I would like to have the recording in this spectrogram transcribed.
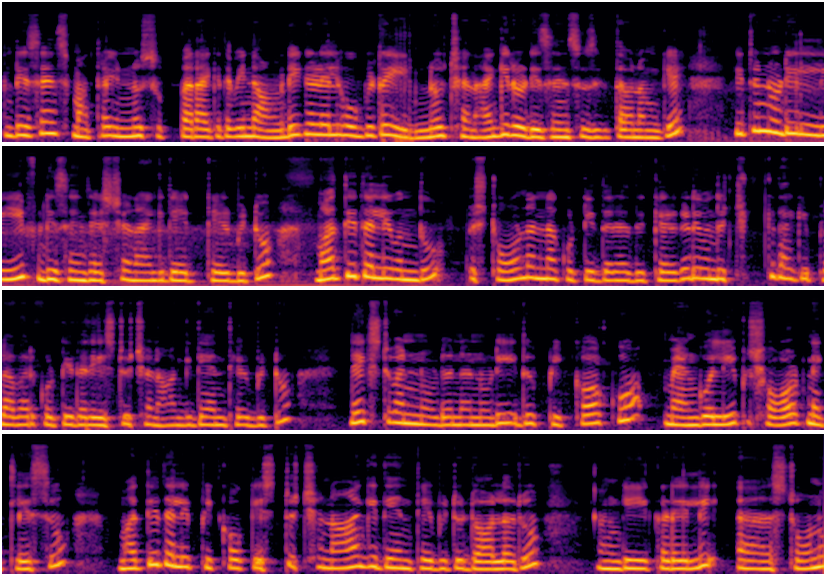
ಡಿಸೈನ್ಸ್ ಮಾತ್ರ ಇನ್ನೂ ಸೂಪರ್ ಆಗಿದ್ದಾವೆ ಇನ್ನು ಅಂಗಡಿಗಳಲ್ಲಿ ಹೋಗ್ಬಿಟ್ರೆ ಇನ್ನೂ ಚೆನ್ನಾಗಿರೋ ಡಿಸೈನ್ಸು ಸಿಗ್ತಾವೆ ನಮಗೆ. ಇದು ನೋಡಿ ಲೀಫ್ ಡಿಸೈನ್ಸ್ ಎಷ್ಟು ಚೆನ್ನಾಗಿದೆ ಅಂತ ಹೇಳ್ಬಿಟ್ಟು ಮಧ್ಯದಲ್ಲಿ ಒಂದು ಸ್ಟೋನನ್ನು ಕೊಟ್ಟಿದ್ದಾರೆ. ಅದು ಕೆಳಗಡೆ ಒಂದು ಚಿಕ್ಕದಾಗಿ ಫ್ಲವರ್ ಕೊಟ್ಟಿದ್ದಾರೆ. ಎಷ್ಟು ಚೆನ್ನಾಗಿದೆ ಅಂತ ಹೇಳ್ಬಿಟ್ಟು. ನೆಕ್ಸ್ಟ್ ಒನ್ ನೋಡೋಣ ನೋಡಿ. ಇದು ಪಿಕಾಕು ಮ್ಯಾಂಗೋ ಲೀಫ್ ಶಾರ್ಟ್ ನೆಕ್ಲೆಸ್ಸು. ಮಧ್ಯದಲ್ಲಿ ಪಿಕಾಕ್ ಎಷ್ಟು ಚೆನ್ನಾಗಿದೆ ಅಂತ ಹೇಳ್ಬಿಟ್ಟು ಡಾಲರು. ಹಂಗೆ ಈ ಕಡೆಯಲ್ಲಿ ಸ್ಟೋನು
